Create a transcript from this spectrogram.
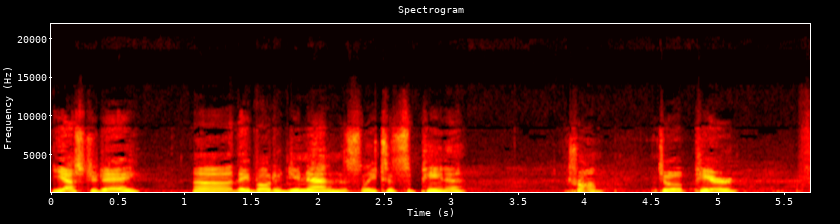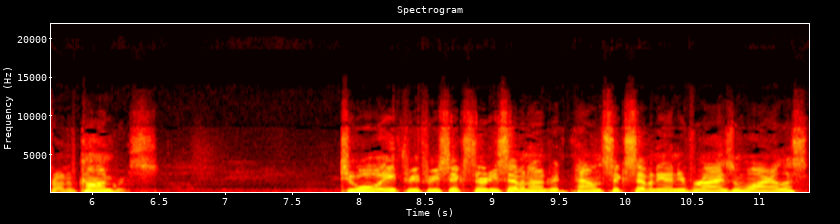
yesterday, uh, they voted unanimously to subpoena Trump to appear in front of Congress. 208 336 3700, pound 670 on your Verizon Wireless.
